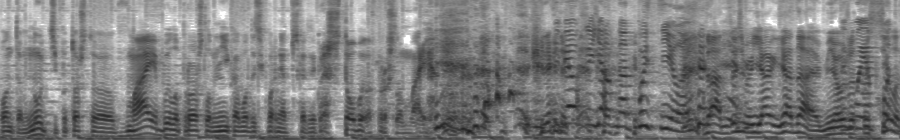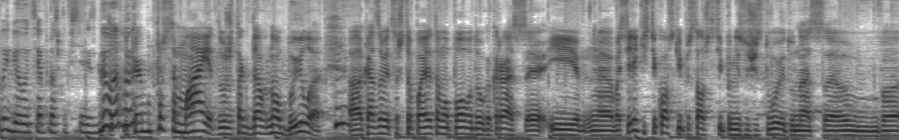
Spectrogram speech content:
Он там, ну, типа, то, что в мае было в прошлом, никого до сих пор не отпускает. Я такой, а что было в прошлом мае? Тебя уже явно отпустило. Да, ну, то есть я, я, да, меня уже мой обход отпустило. выбил у тебя просто все из головы. Как бы просто май, это уже так давно было. А, оказывается, что по этому поводу как раз э, и э, Василий Кистяковский писал, что типа не существует у нас э, в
